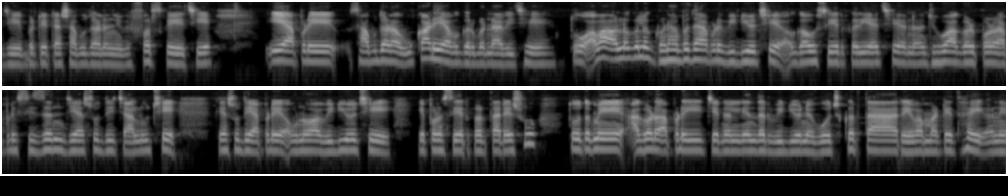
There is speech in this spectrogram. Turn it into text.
જે બટેટા સાબુદાણાની વેફર્સ કહીએ છીએ એ આપણે સાબુદાણા ઉકાળ્યા વગર બનાવી છે. તો આવા અલગ અલગ ઘણા બધા આપણે વીડિયો છે, અગાઉ શેર કર્યા છે અને હજુ આગળ પણ આપણી સિઝન જ્યાં સુધી ચાલુ છે, ત્યાં સુધી આપણે અવનવા વીડિયો છે એ પણ શેર કરતા રહેશું. તો તમે આગળ આપણી ચેનલની અંદર વિડીયોને વોચ કરતા રહેવા માટે થઈ અને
